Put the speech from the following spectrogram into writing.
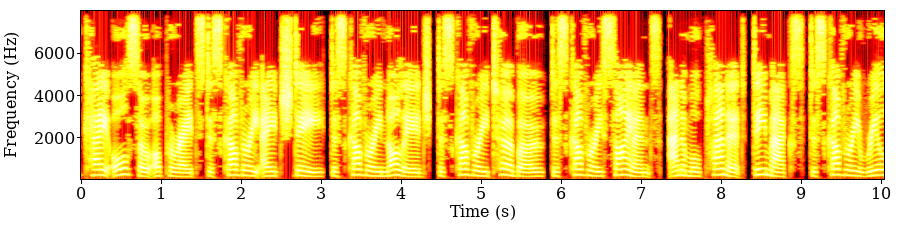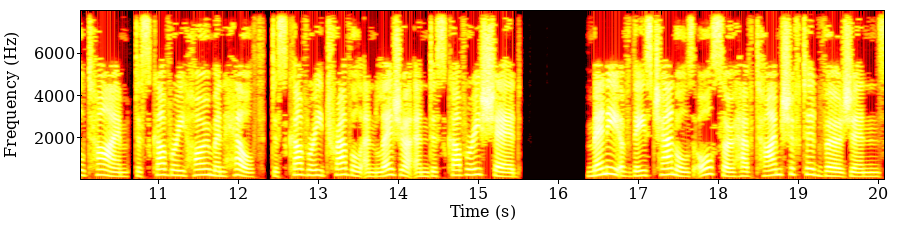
UK also operates Discovery HD, Discovery Knowledge, Discovery Turbo, Discovery Science, Animal Planet, DMAX, Discovery Real Time, Discovery Home and Health, Discovery Travel and Leisure and Discovery Shed. Many of these channels also have time-shifted versions.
